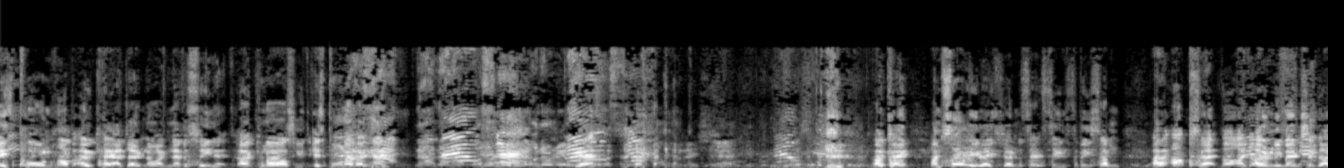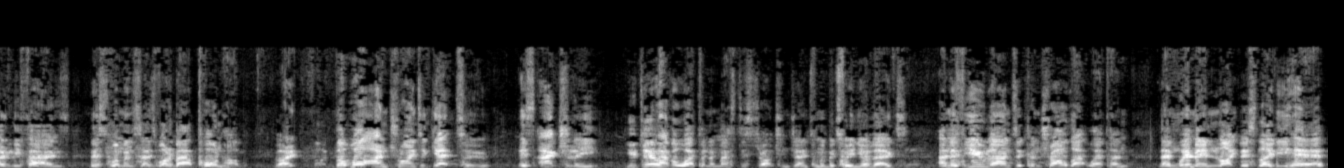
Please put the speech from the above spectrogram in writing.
Is? Pornhub okay? I don't know. I've never seen it. Uh, can I ask you? Is Pornhub okay? No, no, nah, on a real, on a real. Yes. Okay, I'm sorry, ladies and gentlemen. There seems to be some uh, upset that I've only mentioned OnlyFans. This woman says, "What about Pornhub?" Right? But what I'm trying to get to is actually, you do have a weapon of mass destruction, gentlemen, between your legs, and if you learn to control that weapon, then women like this lady here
